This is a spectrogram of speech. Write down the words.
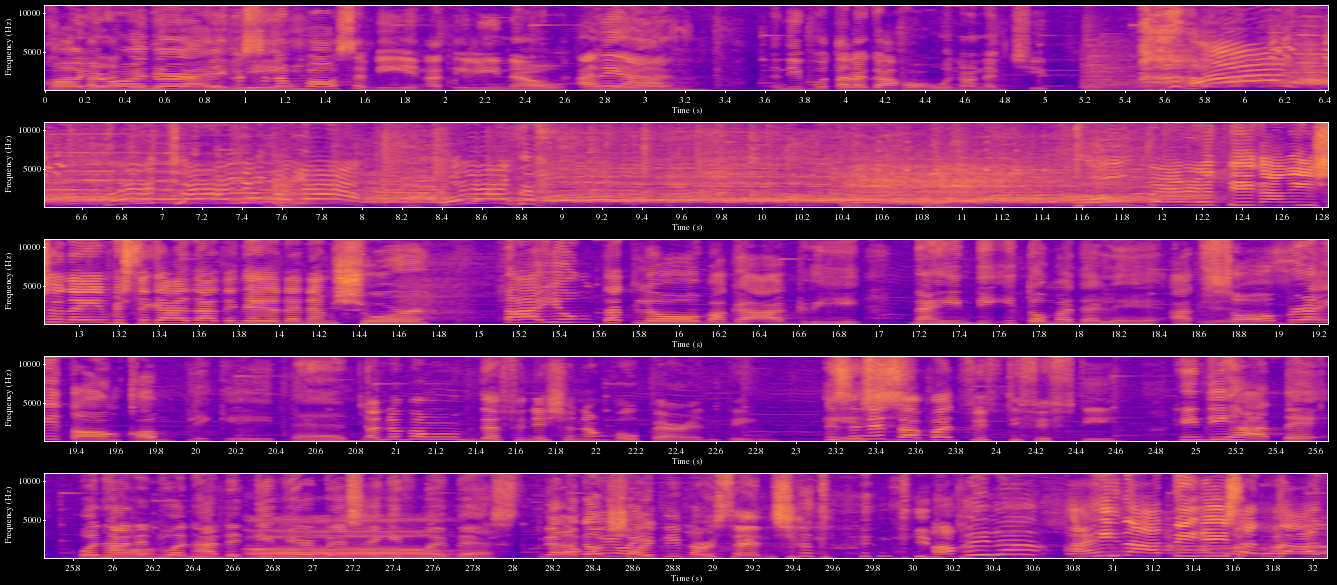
So, Your talaga ni Honor, may gusto Kylie. lang po ako sabihin at ilinaw. Ano yan? Hindi po talaga ako ang unang nag-cheat. Co-parenting ang issue na imbestigahan natin ngayon and I'm sure tayong tatlo mag-agree na hindi ito madali at Yes. sobra itong complicated. Ano bang definition ng co-parenting? Isn't Is- it dapat 50-50? Hindi hate. 100-100. Give your best, I give my best. Hindi, ako yung short 80%, siya 20. lang. Okay lang. Ay, natin yung isang daan.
